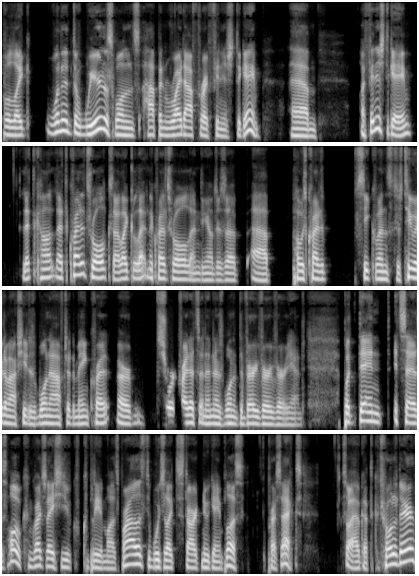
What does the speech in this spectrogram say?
but like one of the weirdest ones happened right after I finished the game. Um, I finished the game, let the con- let the credits roll because I like letting the credits roll, and you know there's a, a post credit sequence. There's two of them actually. There's one after the main credit or short credits, and then there's one at the very very very end. But then it says, "Oh, congratulations, you've completed Miles Morales. Would you like to start New Game Plus? Press X." So I have got the controller there,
